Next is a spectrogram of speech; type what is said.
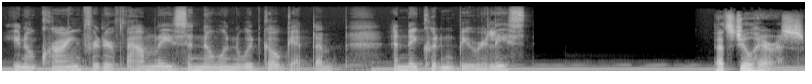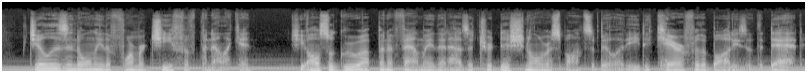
you know, crying for their families, and no one would go get them, and they couldn't be released. That's Jill Harris, Jill isn't only the former chief of Penelakut, she also grew up in a family that has a traditional responsibility to care for the bodies of the dead.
